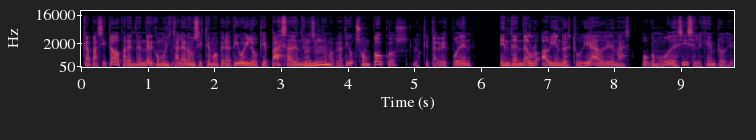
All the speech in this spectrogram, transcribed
capacitados para entender cómo instalar un sistema operativo y lo que pasa dentro del sistema operativo, son pocos los que tal vez pueden entenderlo habiendo estudiado y demás. O como vos decís, el ejemplo de,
